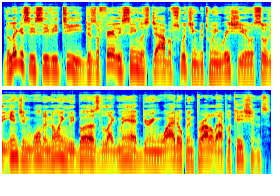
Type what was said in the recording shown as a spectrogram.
The Legacy CVT does a fairly seamless job of switching between ratios so the engine won't annoyingly buzz like mad during wide-open throttle applications.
